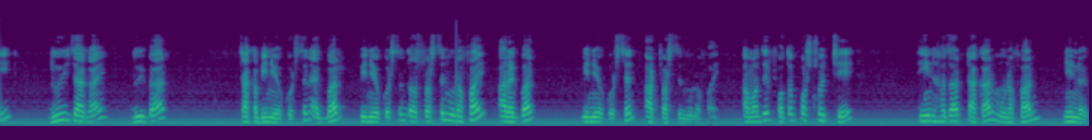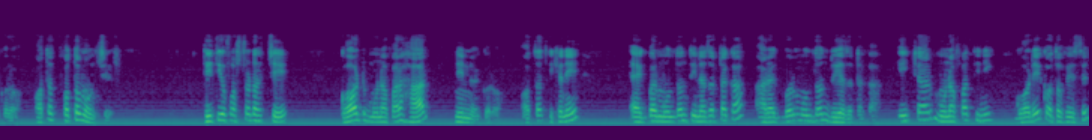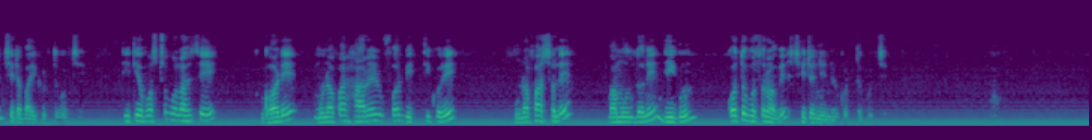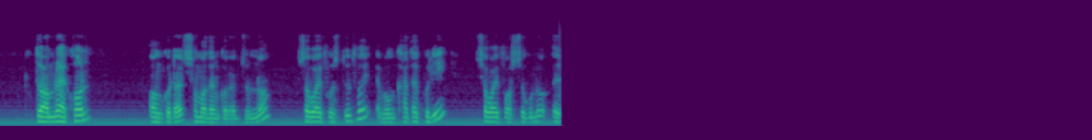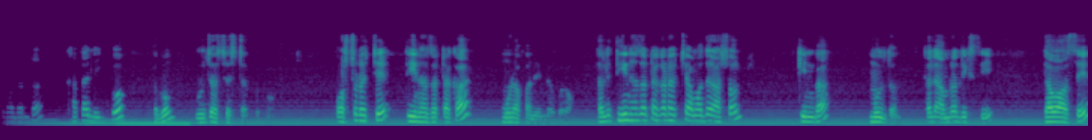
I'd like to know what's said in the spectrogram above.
দুই জায়গায় দুইবার টাকা বিনিয়োগ করছেন, একবার বিনিয়োগ করছেন দশ পার্সেন্ট মুনাফায় আর একবার বিনিয়োগ করছেন আট পার্সেন্ট মুনাফায়। আমাদের প্রথম প্রশ্ন হচ্ছে, তিন হাজার টাকার মুনাফা নির্ণয় করো, অর্থাৎ প্রথম অংশের। দ্বিতীয় প্রশ্নটা হচ্ছে, গড় মুনাফার হার নির্ণয় করো, অর্থাৎ এখানে একবার মূলধন তিন হাজার টাকা আর একবার মূলধন দুই হাজার টাকা। এইটার মুনাফা তিনি গড়ে কত পেয়েছেন সেটা বাই করতে বলছে। তৃতীয় প্রশ্ন বলা হয়েছে, গড়ে মুনাফার হারের উপর ভিত্তি করে মুনাফা আসলে বা মূলধনে দ্বিগুণ কত বছর হবে সেটা নির্ণয় করতে বলছে। তো আমরা এখন অঙ্কটার সমাধান করার জন্য সবাই প্রস্তুত হই এবং খাতা খুলি, সবাই প্রশ্নগুলো খাতায় লিখব এবং বোঝার চেষ্টা করব। প্রশ্নটা হচ্ছে তিন হাজার টাকার মুনাফা নির্ণয় করো তাহলে তিন হাজার টাকাটা হচ্ছে আমাদের আসল কিংবা মূলধন। তাহলে আমরা লিখছি, দেওয়া আছে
